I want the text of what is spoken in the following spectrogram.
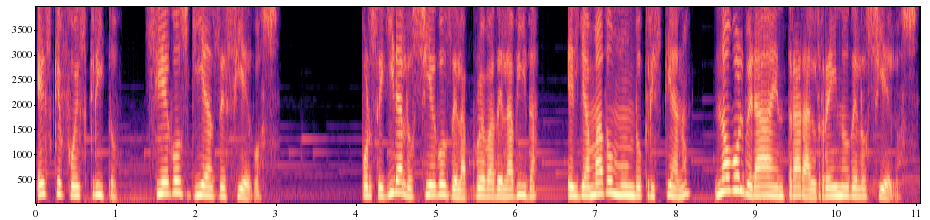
es que fue escrito, ciegos guías de ciegos. Por seguir a los ciegos de la prueba de la vida, el llamado mundo cristiano no volverá a entrar al reino de los cielos.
